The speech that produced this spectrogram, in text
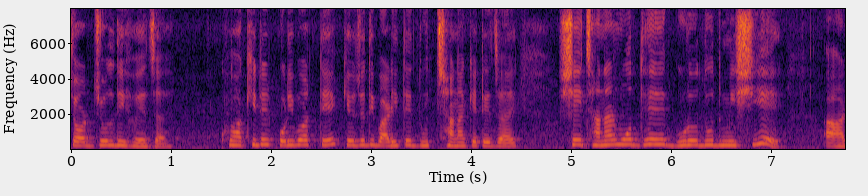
চটজলদি হয়ে যায়। খোয়া ক্ষীরের পরিবর্তে কেউ যদি বাড়িতে দুধ ছানা কেটে যায়, সেই ছানার মধ্যে গুঁড়ো দুধ মিশিয়ে আর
